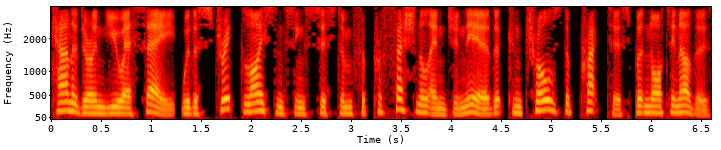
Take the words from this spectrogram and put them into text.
Canada and USA with a strict licensing system for professional engineer that controls the practice but not in others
